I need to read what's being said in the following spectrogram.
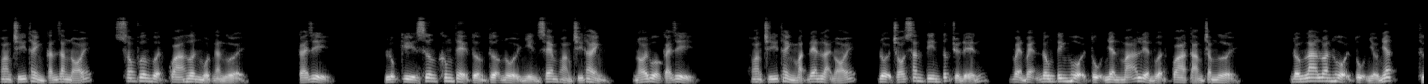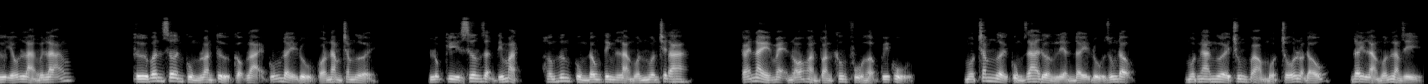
Hoàng trí thành cắn răng nói, song phương vượt qua hơn một ngàn người. Cái gì? Lục kỳ sương không thể tưởng tượng nổi nhìn xem hoàng trí thành, nói đùa cái gì? Hoàng trí thành mặt đen lại nói, đội chó săn tin tức chuyển đến, vẹn vẹn đông tinh hội tụ nhân mã liền vượt qua tám trăm người đồng la loan hội tụ nhiều nhất, thứ yếu là nguyên lãng. Từ vân sơn cùng loan tử cộng lại cũng đầy đủ có năm trăm người. Lục kỳ sương giận tí mặt, hồng hưng cùng đông tinh là muốn muốn chết ta. Cái này mẹ nó hoàn toàn không phù hợp quy củ. Một trăm người cùng ra đường liền đầy đủ rung động. Một ngàn người chung vào một chỗ loạt đấu, đây là muốn làm gì?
